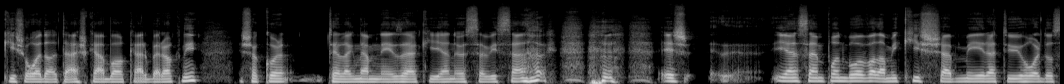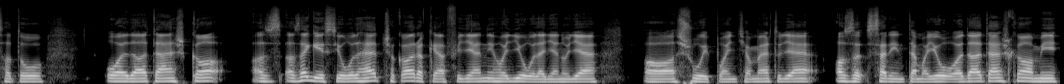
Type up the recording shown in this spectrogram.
kis oldaltáskába akár berakni, és akkor tényleg nem nézel ki ilyen összevisszának, és ilyen szempontból valami kisebb méretű, hordozható oldaltáska, az, az egész jó lehet, csak arra kell figyelni, hogy jó legyen ugye a súlypontja, mert ugye az szerintem a jó oldaltáska, ami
